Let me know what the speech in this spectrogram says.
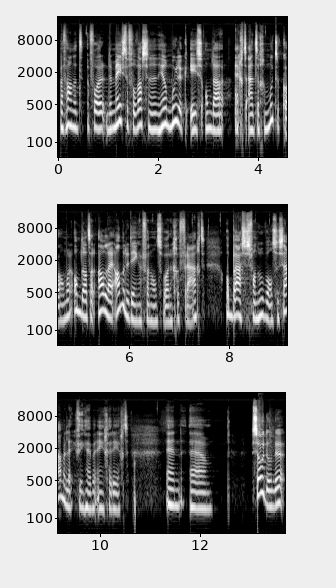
Waarvan het voor de meeste volwassenen heel moeilijk is om daar echt aan tegemoet te komen, omdat er allerlei andere dingen van ons worden gevraagd op basis van hoe we onze samenleving hebben ingericht. En ehm, zodoende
